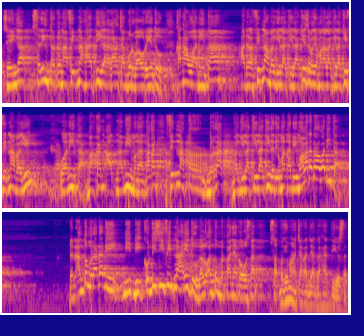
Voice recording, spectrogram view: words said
sehingga sering terkena fitnah hati gara-gara campur baur itu. Karena wanita adalah fitnah bagi laki-laki sebagaimana laki-laki fitnah bagi wanita. Bahkan Nabi mengatakan fitnah terberat bagi laki-laki dari umat Nabi Muhammad adalah wanita. Dan antum berada di, di, di kondisi fitnah itu. Lalu antum bertanya ke Ustaz, Ustaz bagaimana cara jaga hati Ustaz?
